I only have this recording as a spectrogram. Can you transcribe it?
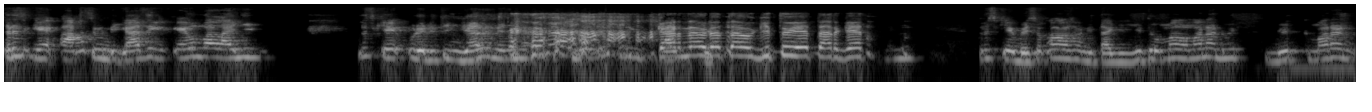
terus kayak langsung dikasih ke Kemal anjing terus kayak udah ditinggalin anjing Karena udah tahu gitu ya target. Terus kayak besok langsung ditagih gitu mal mana duit duit kemarin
